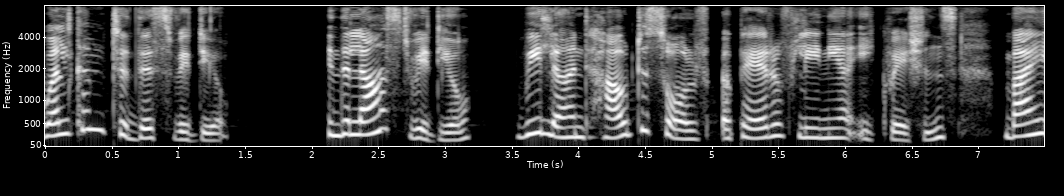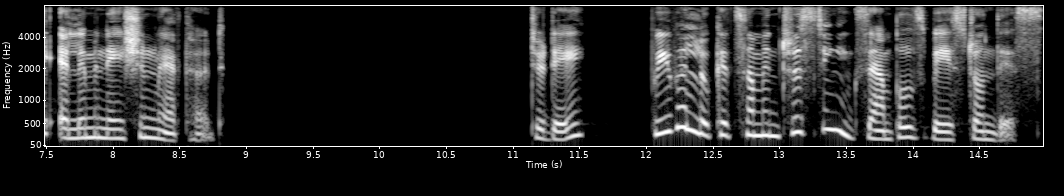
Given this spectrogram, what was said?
Welcome to this video. In the last video, we learned how to solve a pair of linear equations by elimination method. Today, we will look at some interesting examples based on this.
